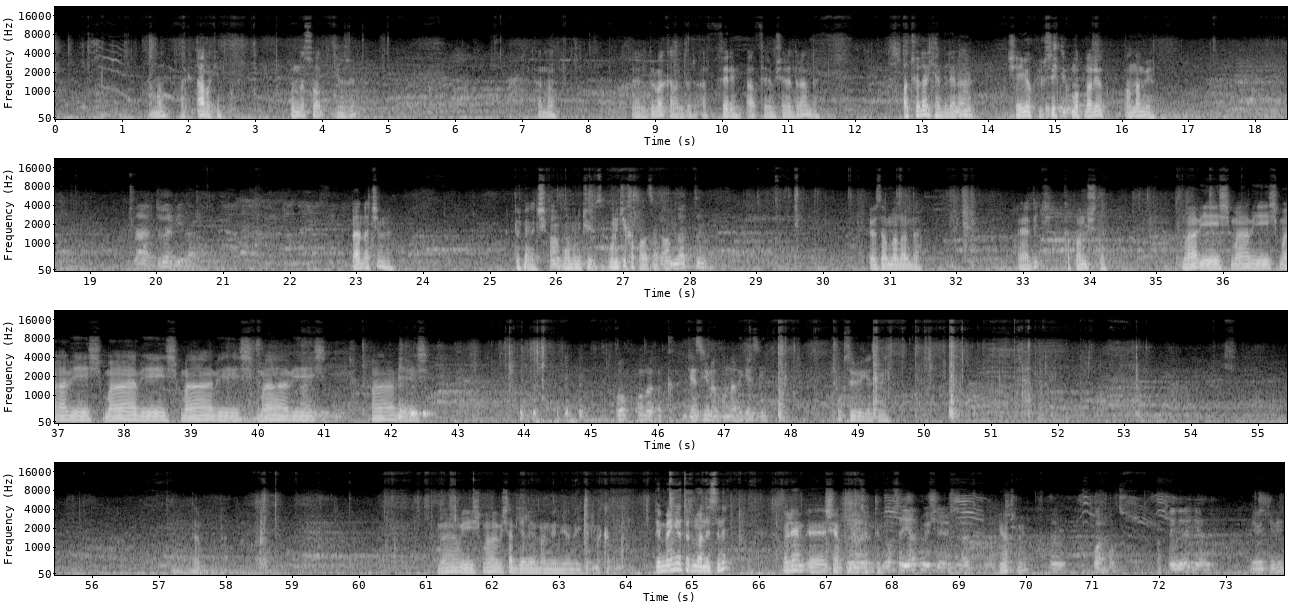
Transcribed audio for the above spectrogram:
Tamam. Bak, al bakayım. Bunun da sol gözü. Tamam. Böyle dur bakalım dur. Aferin, aferin. Şöyle duran da. Atıyorlar kendilerine Hı ha. Şey yok, yükseklik Geçiyor. modları yok. Anlamıyor. Daha dur bir daha. Ben açayım mı? Dur ben açayım. Tamam. Ha, bununki, onunki kapalı zaten. Damlattın. Göz damlalarını da verdik. Kapanmıştı. Maviş, maviş, maviş, maviş, maviş, maviş, maviş. Hop, onu gezgin o. Onlar da gezgin. Çok seviyor gezmeyi. Tamam. Maviş, maviş. Hadi gelelim annenin yanına gidelim bakalım. Demin ben yatırdım annesini. Öyle e, şey yaptım, yatırdım. Yoksa yatmıyor şerefsiz artık. ya. Yatmıyor. Bak bak. Kendine geldi. Yemek yedi ya.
